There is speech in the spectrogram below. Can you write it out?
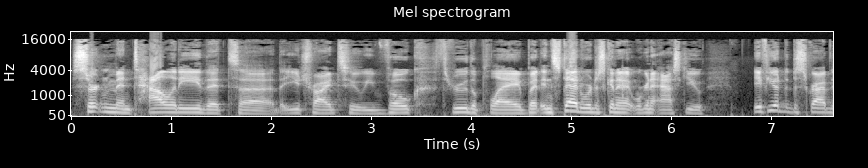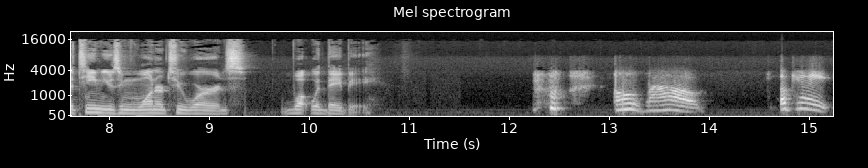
certain mentality that uh, that you try to evoke through the play. But instead, we're just gonna we're gonna ask you if you had to describe the team using one or two words, what would they be? oh wow. Okay.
